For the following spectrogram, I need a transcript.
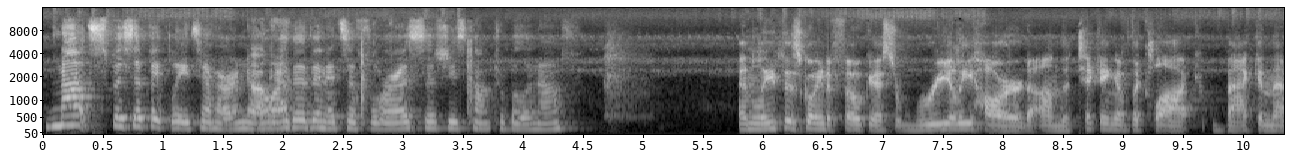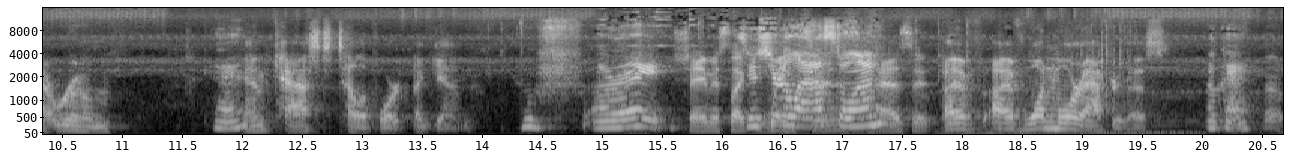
not specifically to her, no, Okay. other than it's a forest, so she's comfortable enough. And Leith is going to focus really hard on the ticking of the clock back in that room Okay. and cast teleport again. Oof. All right. Seamus like Is this your last one? As it. I have I have one more after this. Okay. Oh,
